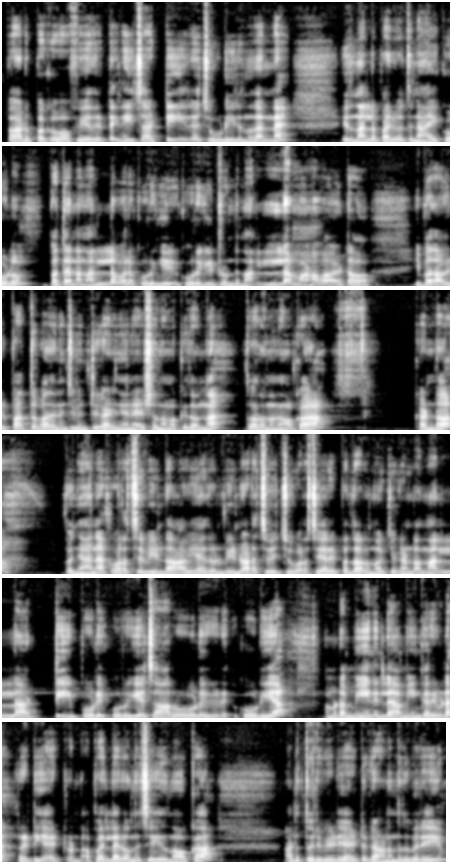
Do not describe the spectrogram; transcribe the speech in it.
ഇപ്പോൾ അടുപ്പൊക്കെ ഓഫ് ചെയ്തിട്ട് ഇനി ഈ ചട്ടിയിലെ ചൂടിയിരുന്ന് തന്നെ ഇത് നല്ല പരുവത്തിനായിക്കോളും. ഇപ്പോൾ തന്നെ നല്ലപോലെ കുറുകി കുറുകിയിട്ടുണ്ട്. നല്ല മണമായിട്ടോ ഇപ്പോൾ അതാ ഒരു പത്ത് പതിനഞ്ച് മിനിറ്റ് കഴിഞ്ഞതിന് ശേഷം നമുക്കിതൊന്ന് തുറന്ന് നോക്കാം. കണ്ടോ? ഇപ്പം ഞാൻ കുറച്ച് വീണ്ടും ആവിയായതുകൊണ്ട് വീണ്ടും അടച്ചു വെച്ചു. കുറച്ച് നേരം ഇപ്പം തുറന്ന് നോക്കിയാൽ കണ്ടോ? നല്ല അടിപൊളി കുറുകിയ ചാറോട് കൂടിയ നമ്മുടെ മീനില്ല മീൻകറി ഇവിടെ റെഡി ആയിട്ടുണ്ട്. അപ്പോൾ എല്ലാവരും ഒന്ന് ചെയ്ത് നോക്കുക അടുത്തൊരു വീഡിയോ ആയിട്ട് കാണുന്നത് വരെയും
